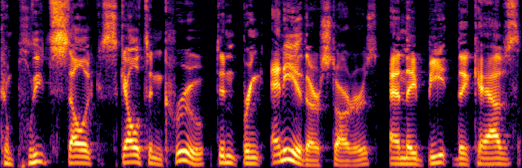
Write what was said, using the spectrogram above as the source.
complete skeleton crew, didn't bring any of their starters, and they beat the Cavs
